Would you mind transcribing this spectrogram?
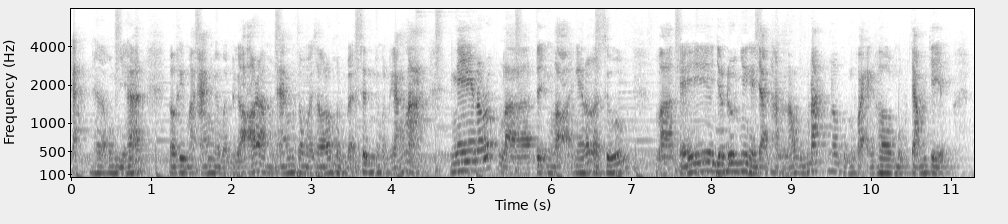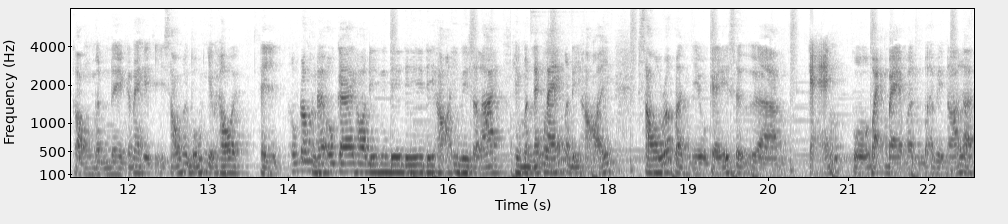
cạnh hay là không gì hết. Rồi khi mà ăn thì mình gỡ ra mình ăn, xong rồi sau đó mình vệ sinh thì mình gắn lại. Nghe nó rất là tiện lợi, nghe rất là sướng. Và cái do đương nhiên thì trả thành nó cũng đắt, nó cũng khoảng hơn 100 triệu. Còn mình thì cái này thì chỉ 64 triệu thôi. Thì lúc đó mình thấy ok thôi, đi đi đi đi hỏi Invisalign. Thì mình lén lén mà đi hỏi sau rất là nhiều cái sự à, cản của bạn bè mình. Bởi vì nói là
